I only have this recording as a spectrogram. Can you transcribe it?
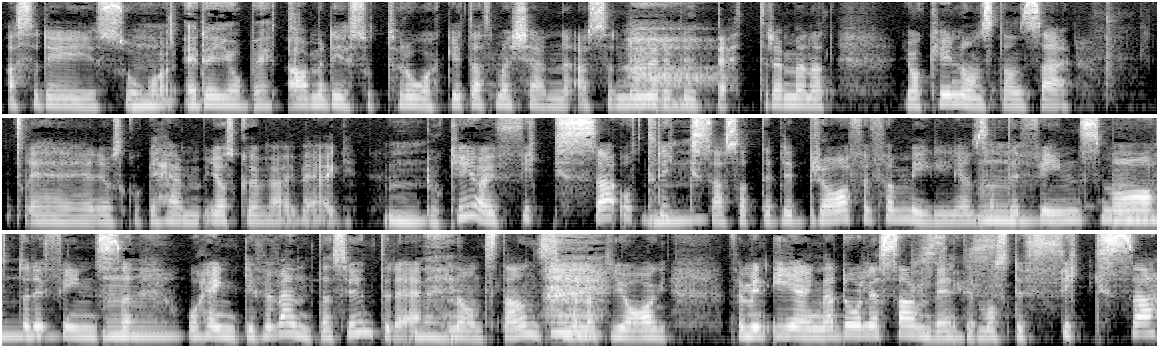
Alltså det är ju så, Är det jobbigt? ja men det är så tråkigt att man känner, alltså nu är det blivit bättre men att jag kan ju någonstans så här, eh, när jag ska åka hem, jag ska vara iväg. Då kan jag ju fixa och trixa så att det blir bra för familjen så att det finns mat och det finns och Henke förväntar sig ju inte det Nej. någonstans men att jag för min egna dåliga samvete Precis. måste fixa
